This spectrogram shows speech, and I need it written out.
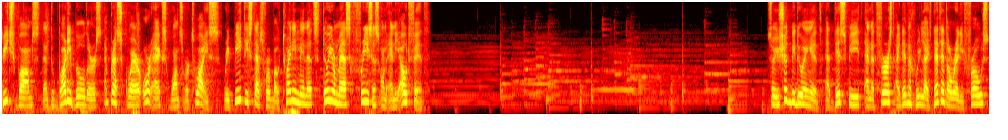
beach bums, then to bodybuilders and press square or X once or twice. Repeat these steps for about 20 minutes till your your mask freezes on any outfit. So you should be doing it at this speed and at first I didn't realize that it already froze,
